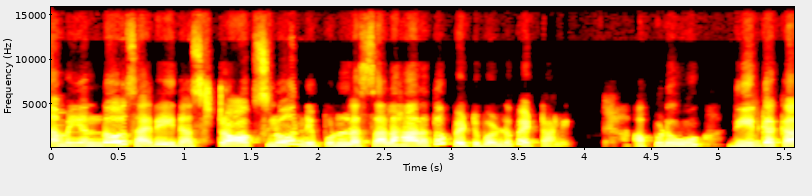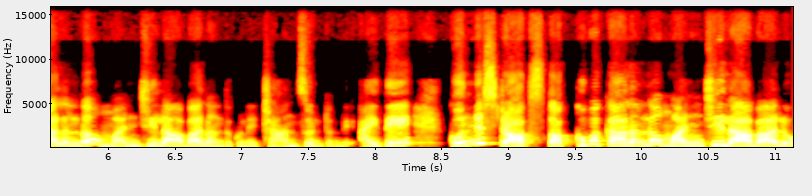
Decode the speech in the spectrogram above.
సమయంలో సరైన స్టాక్స్లో నిపుణుల సలహాలతో పెట్టుబడులు పెట్టాలి. అప్పుడు దీర్ఘకాలంలో మంచి లాభాలు అందుకునే ఛాన్స్ ఉంటుంది. అయితే కొన్ని స్టాక్స్ తక్కువ కాలంలో మంచి లాభాలు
